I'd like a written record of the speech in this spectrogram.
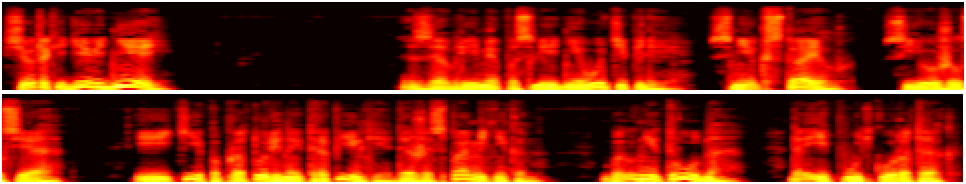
Все-таки девять дней. За время последней оттепели снег стаял, съежился, и идти по проторенной тропинке, даже с памятником, было нетрудно, да и путь короток.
